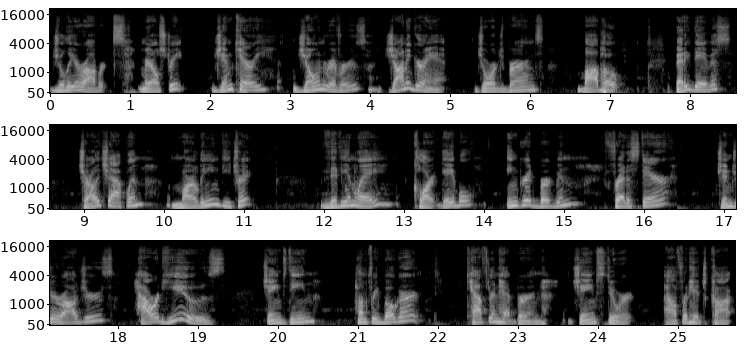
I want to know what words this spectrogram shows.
Julia Roberts, Meryl Streep, Jim Carrey, Joan Rivers, Johnny Grant, George Burns, Bob Hope, Bette Davis, Charlie Chaplin, Marlene Dietrich, Vivien Leigh, Clark Gable, Ingrid Bergman, Fred Astaire, Ginger Rogers, Howard Hughes, James Dean, Humphrey Bogart, Katharine Hepburn, James Stewart, Alfred Hitchcock,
